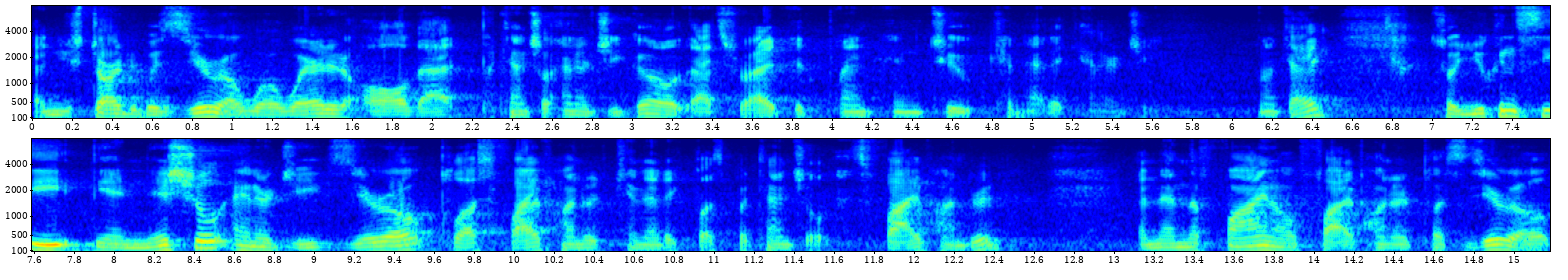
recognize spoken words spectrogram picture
and you started with zero. Well, where did all that potential energy go? That's right, it went into kinetic energy. Okay, so you can see the initial energy, 0 plus 500, kinetic plus potential, is 500. And then the final 500 plus 0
